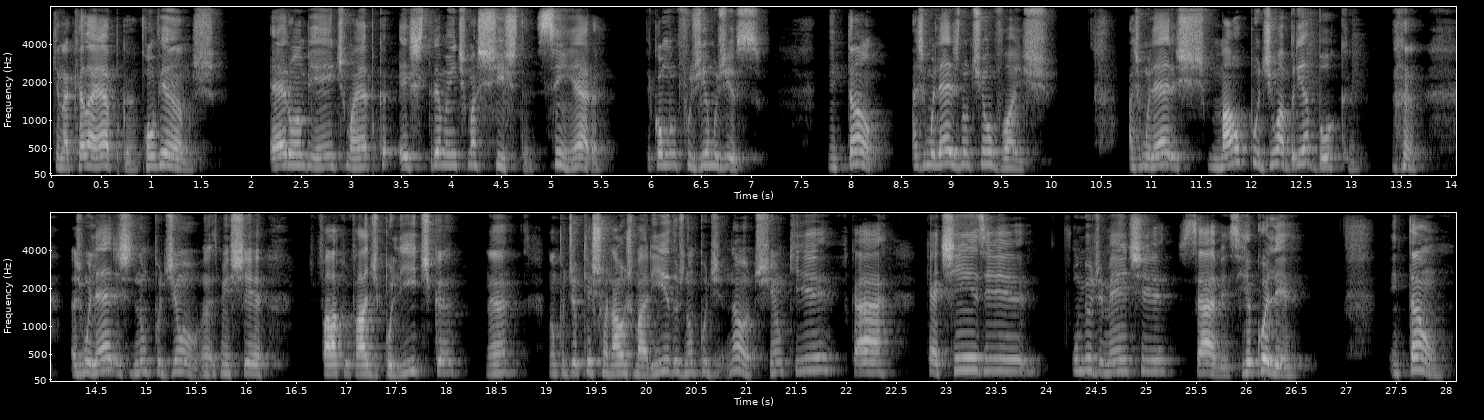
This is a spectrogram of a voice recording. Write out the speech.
que naquela época, convenhamos, era um ambiente, uma época extremamente machista. Sim, era. E como fugirmos disso? Então, as mulheres não tinham voz. As mulheres mal podiam abrir a boca. As mulheres não podiam mexer, falar, falar de política, né? não podiam questionar os maridos, não podiam, não, tinham que ficar quietinhas e humildemente, sabe, se recolher. Então,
